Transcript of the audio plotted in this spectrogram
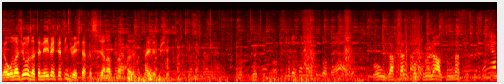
Ya olacağı o zaten. Neyi beklettin ki 5 dakika sıcağın altına atları? Hayret bir şey. O uzaktan kontrolü altında tutuyor.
